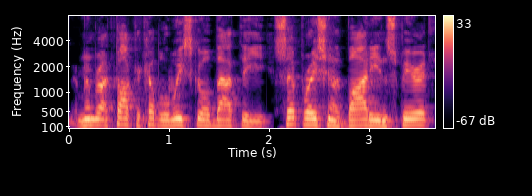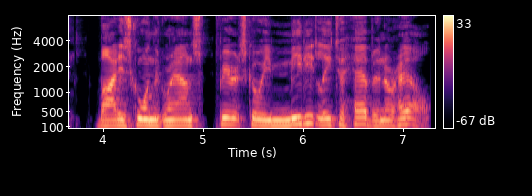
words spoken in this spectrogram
Remember, I talked a couple of weeks ago about the separation of body and spirit. Bodies go on the ground, spirits go immediately to heaven or hell.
